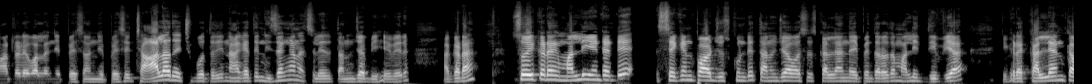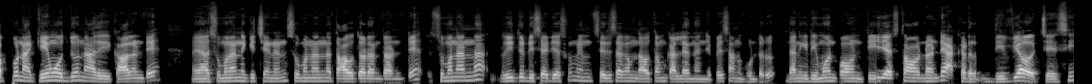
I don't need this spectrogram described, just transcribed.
మాట్లాడే వాళ్ళని చెప్పేసి అని చెప్పేసి చాలా రెచ్చిపోతుంది. నాకైతే నిజంగా నచ్చలేదు తనుజ బిహేవియర్ అక్కడ. సో ఇక్కడ మళ్ళీ ఏంటంటే సెకండ్ పార్ట్ చూసుకుంటే తనుజ వర్సెస్ కళ్యాణ్ అయిపోయిన తర్వాత మళ్ళీ దివ్య. ఇక్కడ కళ్యాణ్ కప్పు నాకేమొద్దు నాది కావాలంటే సుమనన్నకి ఇచ్చేయండి అని సుమనన్న తాగుతాడంట అంటే సుమనన్న రీతి డిసైడ్ చేసుకుని మేము సరిసగం తాగుతాం కళ్యాణ్ అని చెప్పేసి అనుకుంటారు. దానికి రిమోన్ పవన్ టీ చేస్తా ఉంటే అక్కడ దివ్య వచ్చేసి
